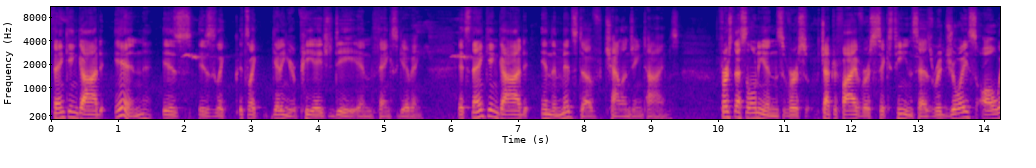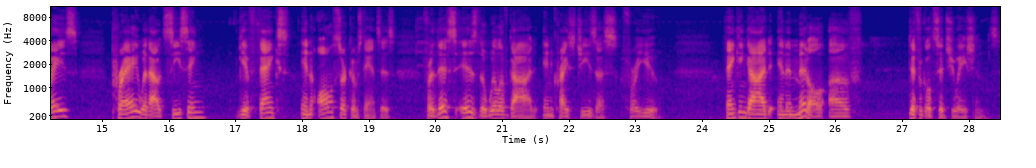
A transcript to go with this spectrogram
Thanking God in is is like it's like getting your PhD in Thanksgiving. It's thanking God in the midst of challenging times. 1 Thessalonians verse chapter 5 verse 16 says, "Rejoice always, pray without ceasing, give thanks in all circumstances, for this is the will of God in Christ Jesus for you." Thanking God in the middle of difficult situations.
